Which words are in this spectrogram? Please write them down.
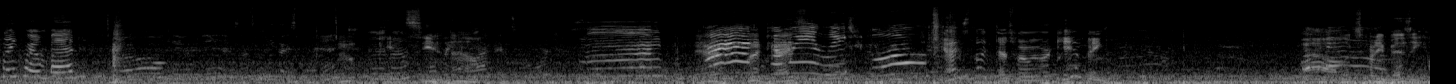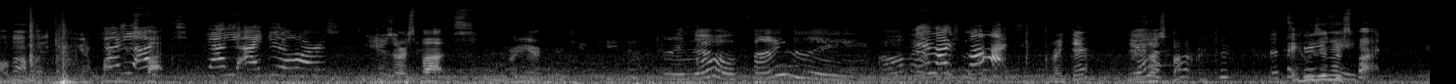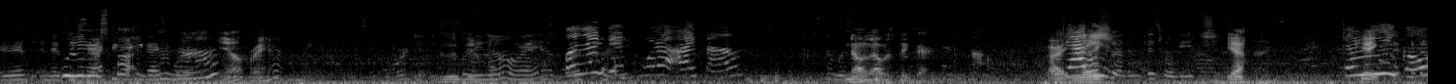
playground, bud. Oh, there it is. That's where you guys went? Mm-hmm. Oh, can't see Oh it now. god, that's gorgeous. Mom, There. Dad, Look, guys. we at least go? Guys, look, that's where we were camping. Wow, looks pretty busy. Hold on, buddy. We gotta find Daddy, your I- spots. Daddy, I did ours. Here's our spots. Over here. Your tooth came out. I know, finally. All that There's our was- spot. Right there. There's Yeah. our spot right there. That's Hey, crazy. who's in our spot? It is, and that's Who's in exactly where you guys were. Mhm. Yeah, right here. Oh my god, it's gorgeous. Isn't it I beautiful? know, right? Wasn't this where I found? No, that was Big Bear. All right, you Daddy. ready? Show them Beach. Yeah. Can Okay. we go?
